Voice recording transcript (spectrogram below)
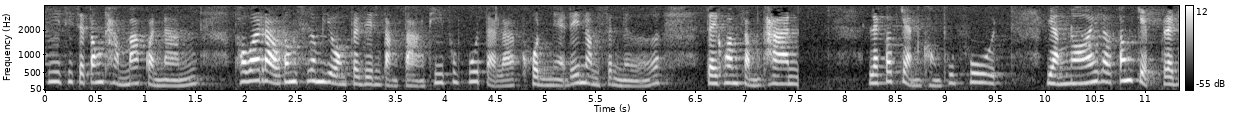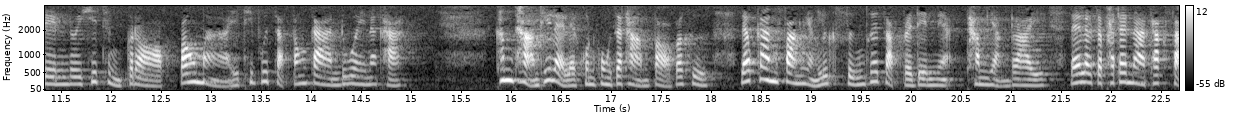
ที่ที่จะต้องทำมากกว่านั้นเพราะว่าเราต้องเชื่อมโยงประเด็นต่างๆ ที่ผู้พูดแต่ละคนเนี่ยได้นำเสนอ ใจความสำคัญ และก็แก่นของผู้พูด อย่างน้อยเราต้องเก็บประเด็นโดยคิดถึงกรอบเป้าหมายที่ผู้จัดต้องการด้วยนะคะคำถามที่หลาย ๆ คนคงจะถามต่อก็คือ แล้วการฟังอย่างลึกซึ้งเพื่อจับประเด็นเนี่ยทำอย่างไร และเราจะพัฒนาทักษะ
